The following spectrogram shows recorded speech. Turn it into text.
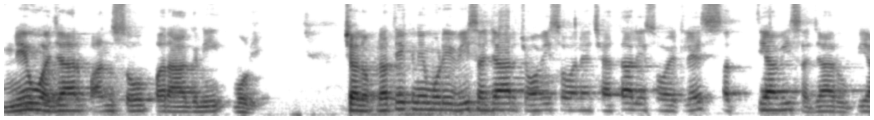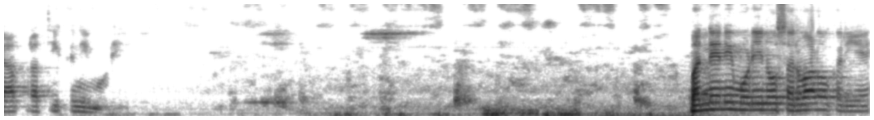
નેવું હજાર પાંચસો પરાગની મૂડી. ચલો, પ્રતિકની મૂડી વીસ હજાર ચોવીસો અને છેતાલીસો એટલે સત્યાવીસ હજાર રૂપિયા પ્રતિકની મૂડી. બંનેની મૂડીનો સરવાળો કરીએ.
